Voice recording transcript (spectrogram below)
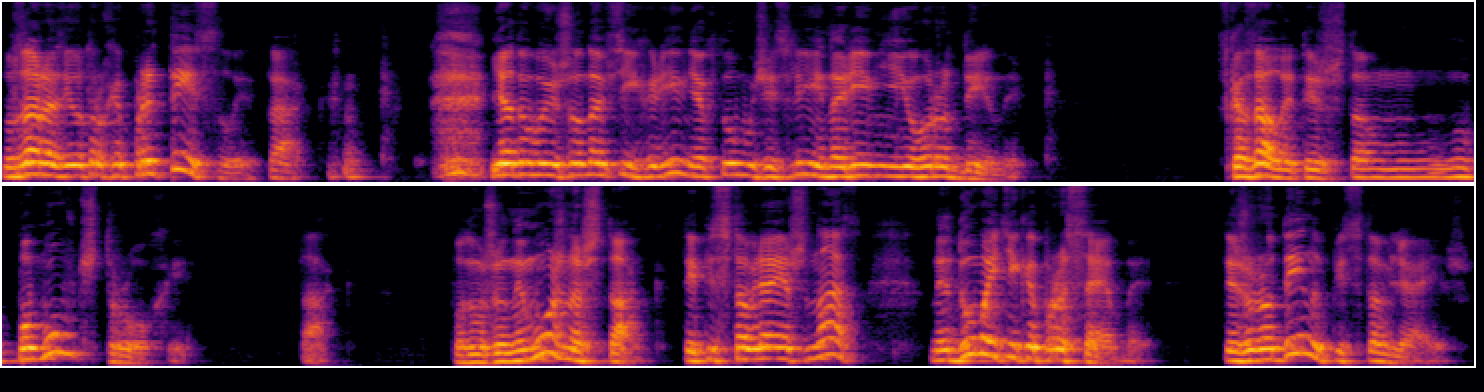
Ну, зараз його трохи притисли, так. Я думаю, що на всіх рівнях, в тому числі і на рівні його родини. Сказали, ти ж там ну, помовч трохи. Так. Тому що не можна ж так. Ти підставляєш нас, не думай тільки про себе. Ти ж родину підставляєш.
